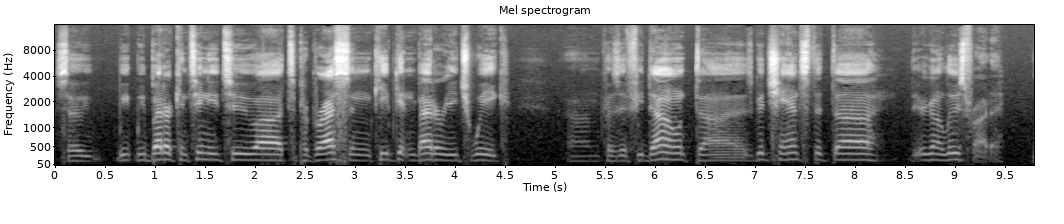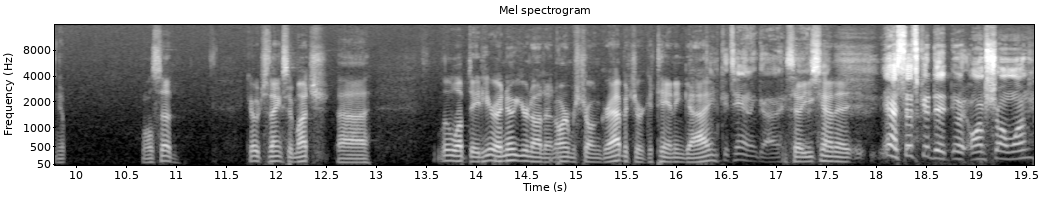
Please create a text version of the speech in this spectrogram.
so we, we better continue to uh, to progress and keep getting better each week. Because if you don't, uh, there's a good chance that, uh, that you're going to lose Friday. Yep. Well said, Coach. Thanks so much. Uh, little update here. I know you're not an Armstrong grab, but you're a Kittanning guy. Kittanning guy. So you kind of Yeah, so that's good that uh, Armstrong won.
